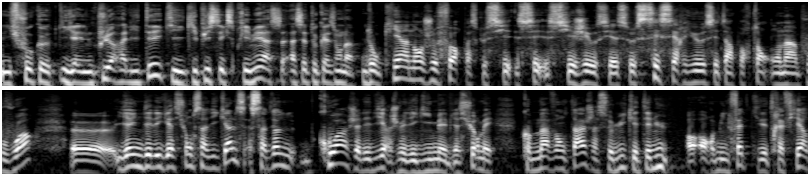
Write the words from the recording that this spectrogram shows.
il faut qu'il y ait une pluralité qui, puisse s'exprimer à, cette occasion-là. Donc il y a un enjeu fort parce que siéger au CSE, c'est sérieux, c'est important, on a un pouvoir. Euh, il y a une délégation syndicale, ça donne quoi, j'allais dire, je mets des guillemets bien sûr, mais comme avantage à celui qui est élu, hormis le fait qu'il est très fier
